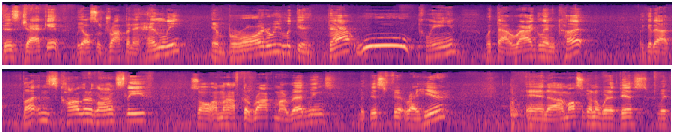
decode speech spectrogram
this jacket, we also drop in a Henley embroidery. Look at that, woo, clean with that raglan cut. Look at that buttons, collar, long sleeve. So I'm gonna have to rock my Red Wings with this fit right here. And uh, I'm also gonna wear this with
